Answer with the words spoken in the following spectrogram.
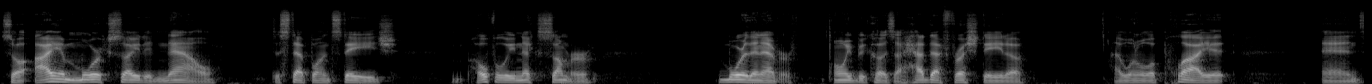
So I am more excited now to step on stage, hopefully next summer, more than ever. Only because I have that fresh data. I want to apply it and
